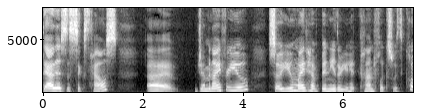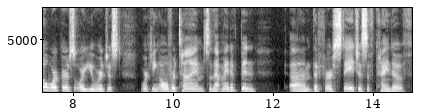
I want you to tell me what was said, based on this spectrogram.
That is the sixth house, uh, Gemini for you. So you might have been either you had conflicts with coworkers or you were just working overtime. So that might have been um, the first stages of kind of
